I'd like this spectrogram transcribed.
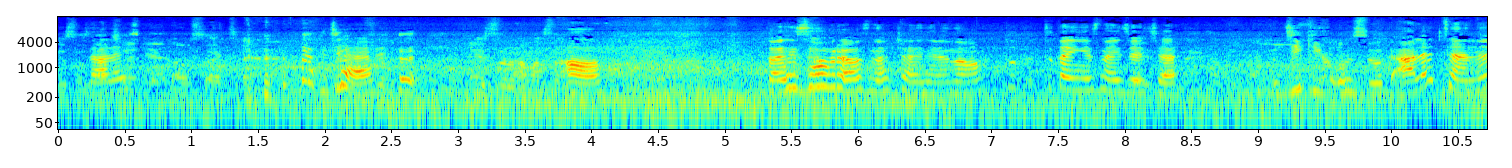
jest Dalej? oznaczenie no sex. Gdzie? Nie jest to na masaż. O, to jest dobre oznaczenie, no. Tu, tutaj nie znajdziecie dzikich usług, ale ceny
